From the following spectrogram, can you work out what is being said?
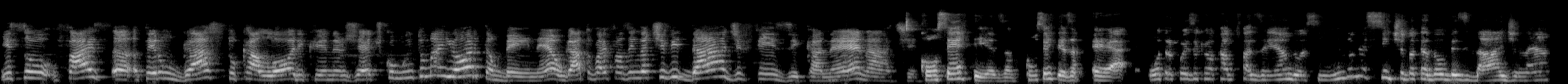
isso faz uh, ter um gasto calórico e energético muito maior também, né? O gato vai fazendo atividade física, né, Nath? Com certeza, com certeza. É, outra coisa que eu acabo fazendo, assim, indo nesse sentido até da obesidade, né?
